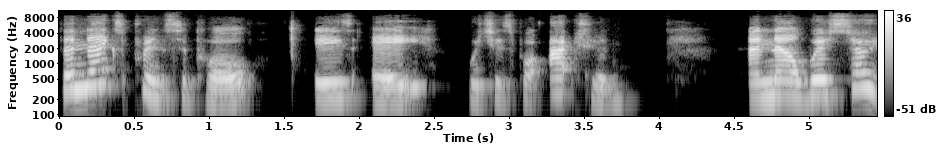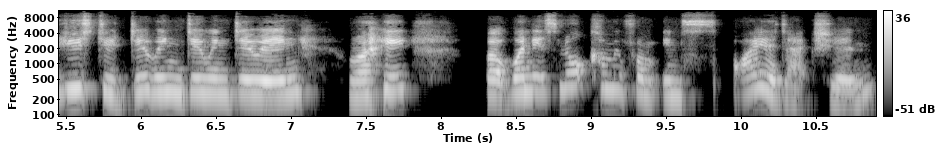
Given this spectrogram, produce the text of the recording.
the next principle is A, which is for action. And now we're so used to doing, doing, doing, right? But when it's not coming from inspired action,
